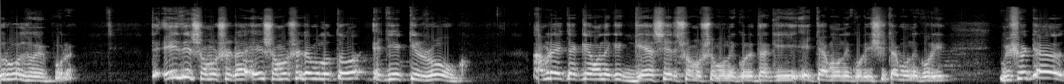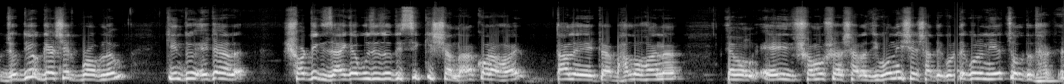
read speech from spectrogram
দুর্বল হয়ে পড়ে। তো এই যে সমস্যাটা, এই সমস্যাটা মূলত এটি একটি রোগ। আমরা এটাকে অনেকে গ্যাসের সমস্যা মনে করে থাকি, এটা মনে করি, সেটা মনে করি। বিষয়টা যদিও গ্যাসের প্রবলেম কিন্তু এটার সঠিক জায়গা বুঝে যদি চিকিৎসা না করা হয় তাহলে এটা ভালো হয় না এবং এই সমস্যা সারা জীবনই সে সাথে করতে করে নিয়ে চলতে থাকে।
